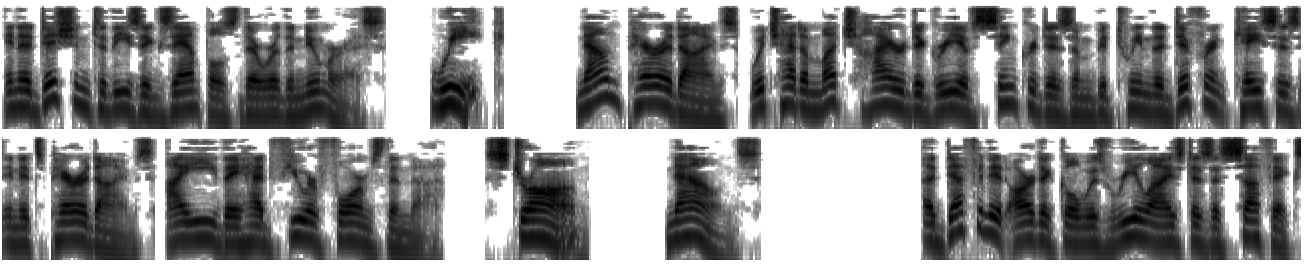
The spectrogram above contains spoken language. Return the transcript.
In addition to these examples there were the numerous weak noun paradigms, which had a much higher degree of syncretism between the different cases in its paradigms, i.e. they had fewer forms than the strong nouns. A definite article was realized as a suffix,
